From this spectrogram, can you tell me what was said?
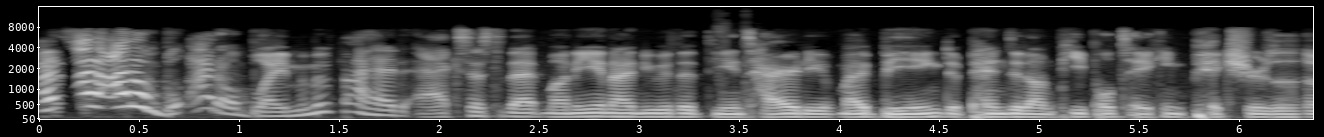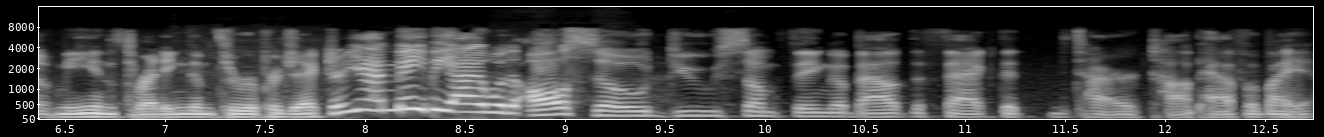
I, I don't I don't blame him if I had access to that money and I knew that the entirety of my being depended on people taking pictures of me and threading them through a projector. Yeah, maybe I would also do something about the fact that the entire top half of my head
